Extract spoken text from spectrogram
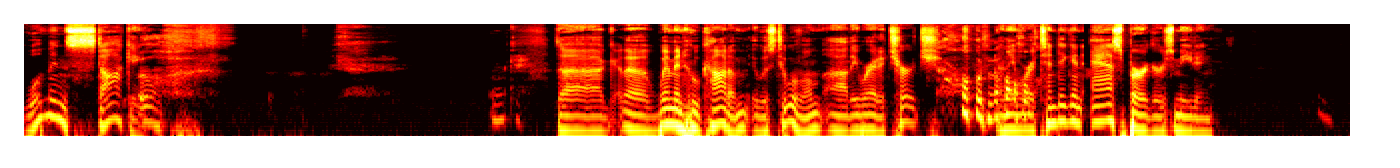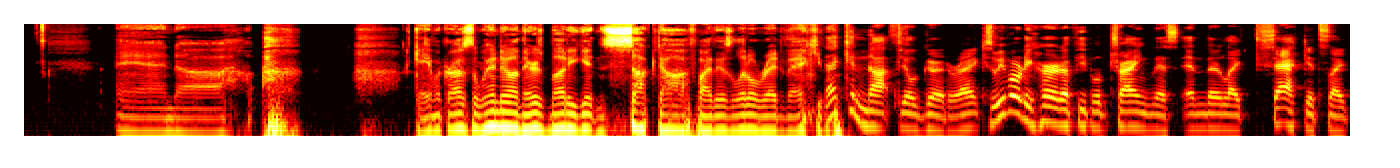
woman stalking. Ugh. Okay. The the women who caught him, it was two of them. Uh, they were at a church Oh no. and they were attending an Asperger's meeting. And uh, came across the window, and there's Buddy getting sucked off by this little red vacuum. That cannot feel good, right? Because we've already heard of people trying this, and their like sack gets like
